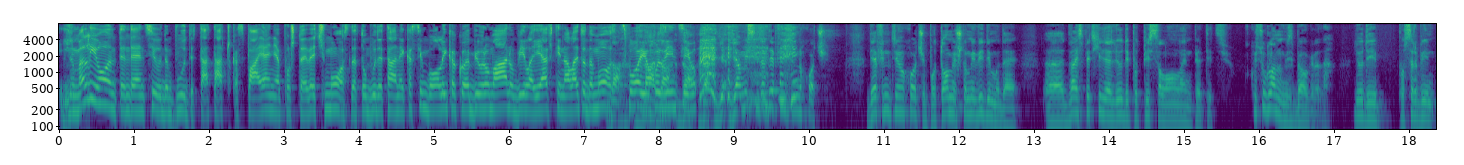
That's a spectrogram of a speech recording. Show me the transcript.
Ima li on tendenciju da bude ta tačka spajanja, pošto je već most, da to bude ta neka simbolika koja bi u romanu bila jeftina, ali eto da most da, svoju da, opoziciju? Da, da, da. Ja, ja mislim da definitivno hoće. Definitivno hoće. Po tome što mi vidimo da je uh, 25.000 ljudi potpisalo online peticiju, koji su uglavnom iz Beograda ljudi po Srbiji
